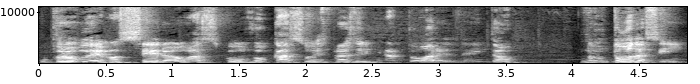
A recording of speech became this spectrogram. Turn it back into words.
O problema serão as convocações para as eliminatórias, né? Então, não toda assim,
